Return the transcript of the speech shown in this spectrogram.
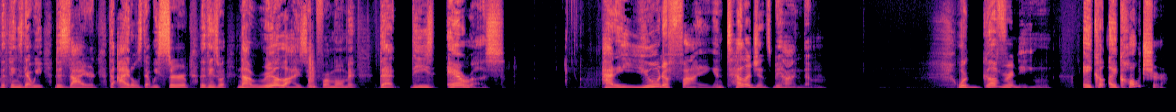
the things that we desired, the idols that we served, the things we're not realizing for a moment that these eras had a unifying intelligence behind them, were governing a, a culture.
